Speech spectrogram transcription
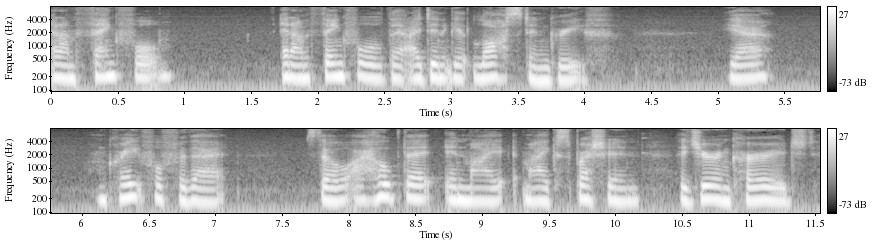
And I'm thankful. And I'm thankful that I didn't get lost in grief. Yeah? I'm grateful for that. So I hope that in my my expression that you're encouraged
